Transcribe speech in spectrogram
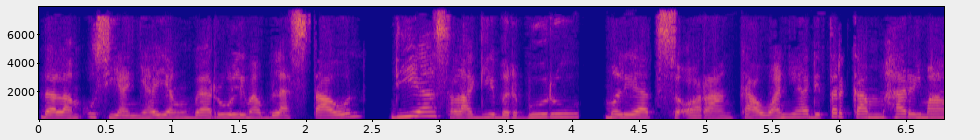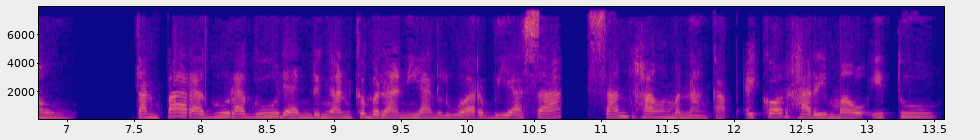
dalam usianya yang baru 15 tahun, dia selagi berburu, melihat seorang kawannya diterkam harimau. Tanpa ragu-ragu dan dengan keberanian luar biasa, San Hang menangkap ekor harimau itu,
